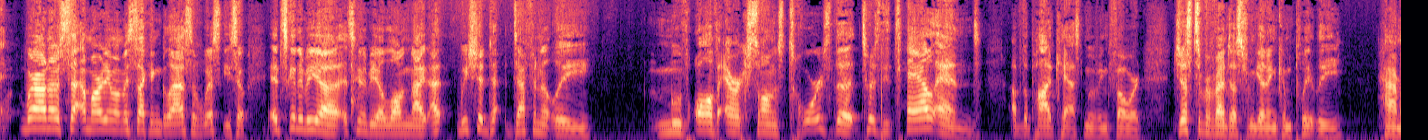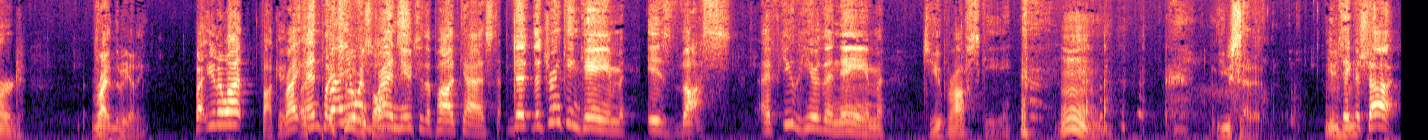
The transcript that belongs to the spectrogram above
it! We're on our. set. I'm already on my second glass of whiskey, so it's going to be a. It's going to be a long night. I, we should definitely move all of Eric's songs towards the towards the tail end of the podcast moving forward, just to prevent us from getting completely hammered right in the beginning. But you know what? Fuck it. Right, Let's and play for anyone brand new to the podcast, the, the drinking game is thus. If you hear the name Dubrofsky, you said it. you Mm-hmm. take a shot.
